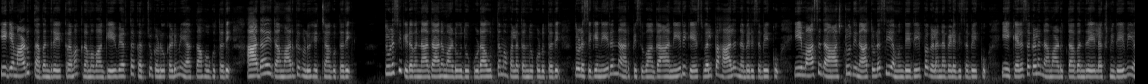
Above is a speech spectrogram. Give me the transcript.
ಹೀಗೆ ಮಾಡುತ್ತಾ ಬಂದರೆ ಕ್ರಮಕ್ರಮವಾಗಿ ವ್ಯರ್ಥ ಖರ್ಚುಗಳು ಕಡಿಮೆಯಾಗ್ತಾ ಹೋಗುತ್ತದೆ. ಆದಾಯದ ಮಾರ್ಗಗಳು ಹೆಚ್ಚಾಗುತ್ತದೆ. ತುಳಸಿ ಗಿಡವನ್ನು ದಾನ ಮಾಡುವುದು ಕೂಡ ಉತ್ತಮ ಫಲ ತಂದು ಕೊಡುತ್ತದೆ. ತುಳಸಿಗೆ ನೀರನ್ನು ಅರ್ಪಿಸುವಾಗ ಆ ನೀರಿಗೆ ಸ್ವಲ್ಪ ಹಾಲನ್ನು ಬೆರೆಸಬೇಕು. ಈ ಮಾಸದ ಅಷ್ಟು ದಿನ ತುಳಸಿಯ ಮುಂದೆ ದೀಪಗಳನ್ನು ಬೆಳಗಿಸಬೇಕು. ಈ ಕೆಲಸಗಳನ್ನು ಮಾಡುತ್ತಾ ಬಂದರೆ ಲಕ್ಷ್ಮೀದೇವಿಯ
